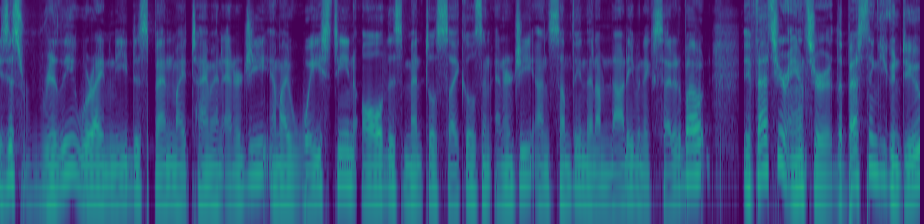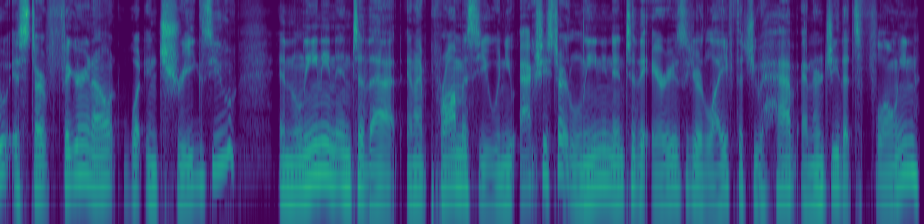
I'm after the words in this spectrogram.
is this really where I need to spend my time and energy? Am I wasting all this mental cycles and energy on something that I'm not even excited about? If that's your answer, the best thing you can do is start figuring out what intrigues you and leaning into that. And I promise you, when you actually start leaning into the areas of your life that you have energy that's flowing,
